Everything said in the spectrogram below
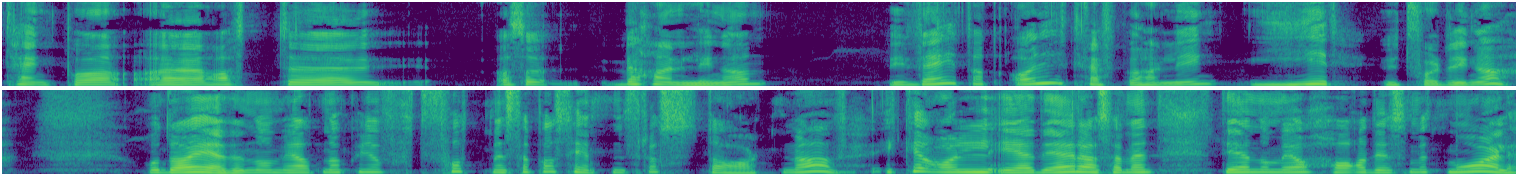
tenke på uh, at uh, altså, behandlingene Vi vet at all kreftbehandling gir utfordringer. Og da er det noe med at Man kunne fått med seg pasienten fra starten av. Ikke alle er der, altså, men det er noe med å ha det som et mål.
